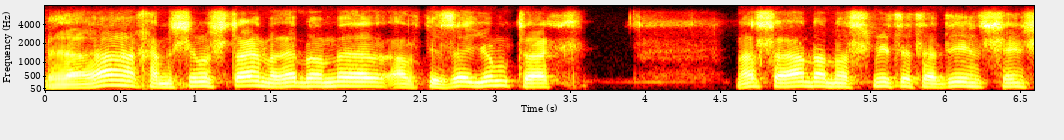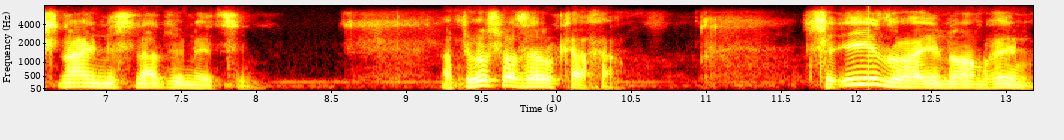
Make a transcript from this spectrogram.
בהערה 52 הרב אומר, על פי זה יומתק, מה שהרמב"ם משמיט את הדין שאין שניים מסנד ומצים. הפירוש בזה הוא ככה, שאילו היינו אומרים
